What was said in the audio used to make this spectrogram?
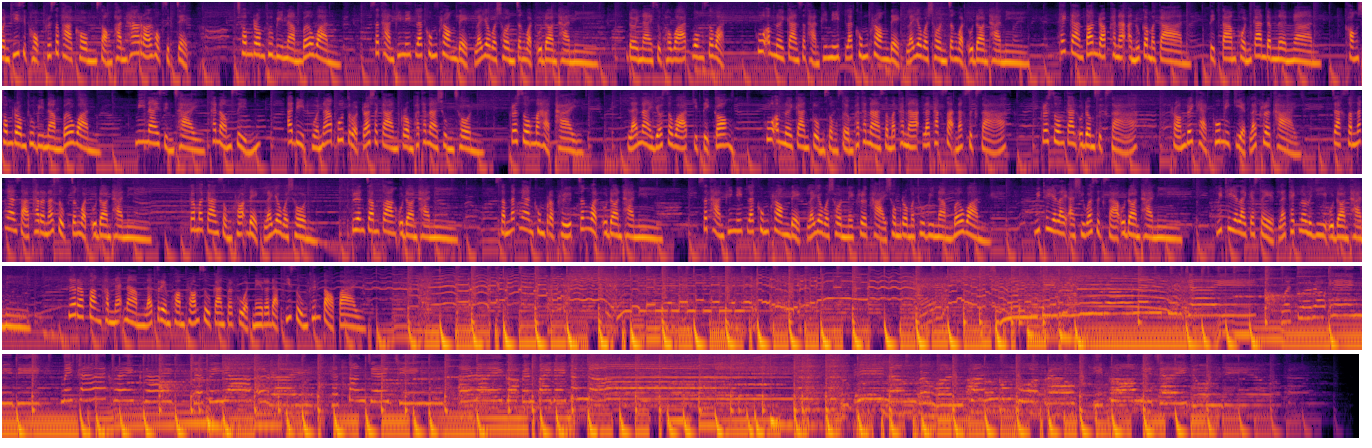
วันที่ 16 พฤษภาคม 2567 ชมรมทูบีนัมเบอร์วันสถานพินิจและคุ้มครองเด็กและเยาวชนจังหวัดอุดรธานี โดยนายสุภวัตวงศสวัสดิ์ผู้อำนวยการสถานพินิจและคุ้มครองเด็กและเยาวชนจังหวัดอุดรธานี ให้การต้อนรับคณะอนุกรรมการ ติดตามผลการดำเนินงาน ของชมรมทูบีนัมเบอร์วันมีนายสินชัย ถนอมศิลป์ อดีตหัวหน้าผู้ตรวจราชการกรมพัฒนาชุมชน กระทรวงมหาดไทย และนายยศวัตกิติก้อง ผู้อำนวยการกลุ่มส่งเสริมพัฒนาสมรรถนะและทักษะนักศึกษา กระทรวงการอุดมศึกษา พร้อมด้วยแขกผู้มีเกียรติและเครือข่าย จากสำนักงานสาธารณสุขจังหวัดอุดรธานี กรรมการสงเคราะห์เด็กและเยาวชน เรือนจำกลางอุดรธานีสำนักงานคุมประพฤติจังหวัดอุดรธานี สถานพินิจและคุ้มครองเด็กและเยาวชนในเครือข่ายชมรมทูบีนัมเบอร์วัน วิทยาลัยอาชีวศึกษาอุดรธานี วิทยาลัยเกษตรและเทคโนโลยีอุดรธานี เพื่อรับฟังคำแนะนำและเตรียมความพร้อมสู่การประกวดในระดับที่สูงขึ้นต่อไป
